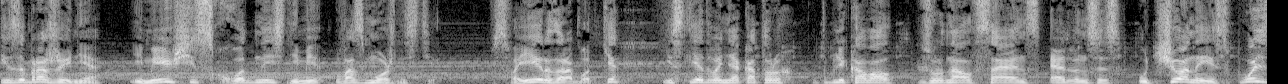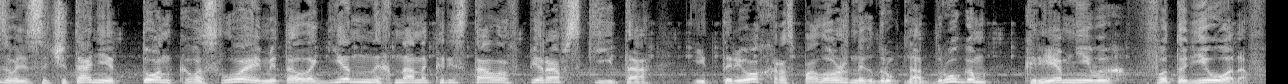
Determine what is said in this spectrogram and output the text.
изображения, имеющий сходные с ними возможности – в своей разработке, исследования которых опубликовал журнал Science Advances, ученые использовали сочетание тонкого слоя металлогенных нанокристаллов перовскита и трех расположенных друг над другом кремниевых фотодиодов.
